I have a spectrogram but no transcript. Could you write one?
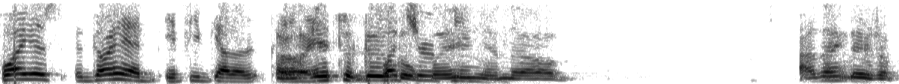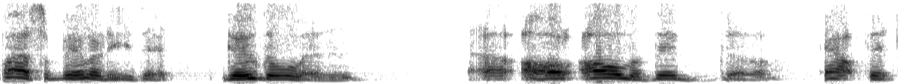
why is? Go ahead if you've got a. Uh, it's a Google thing, opinion? and uh, I think there's a possibility that Google and uh, all all the big uh, outfits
